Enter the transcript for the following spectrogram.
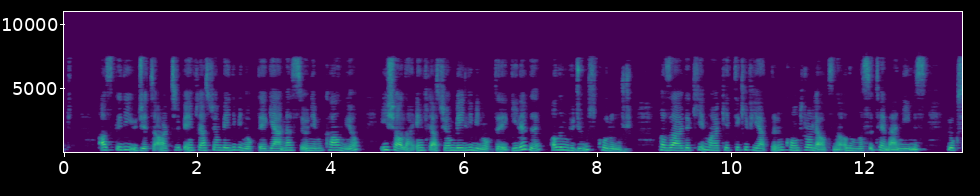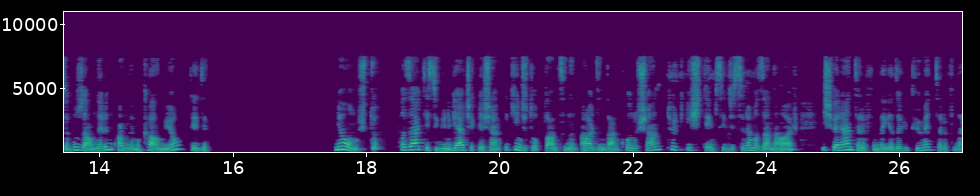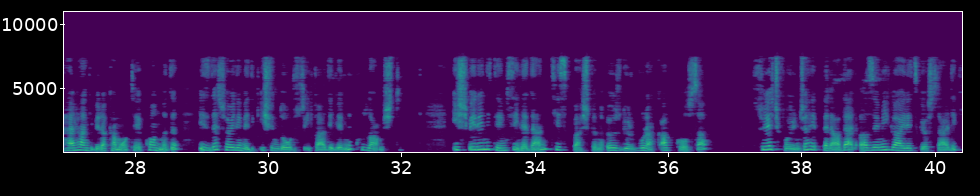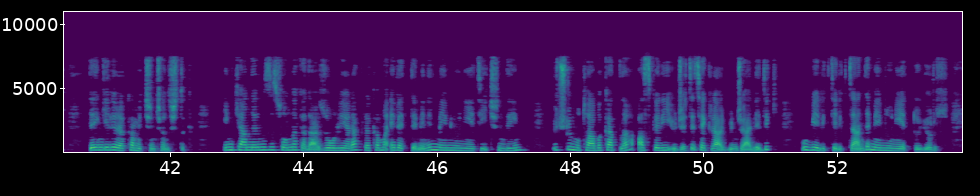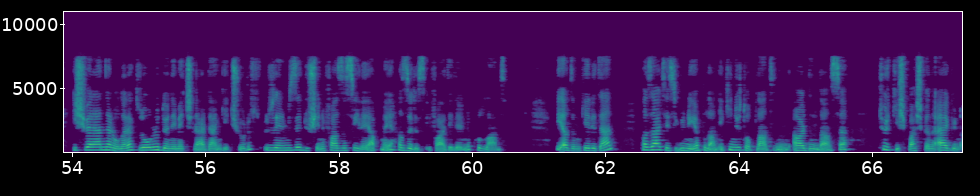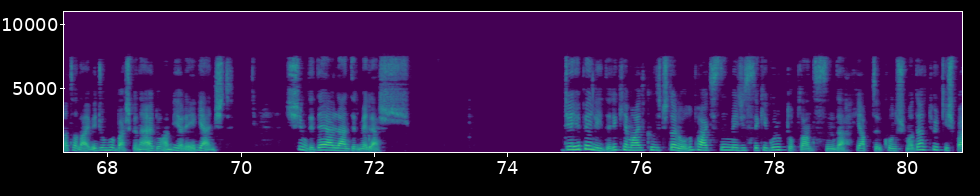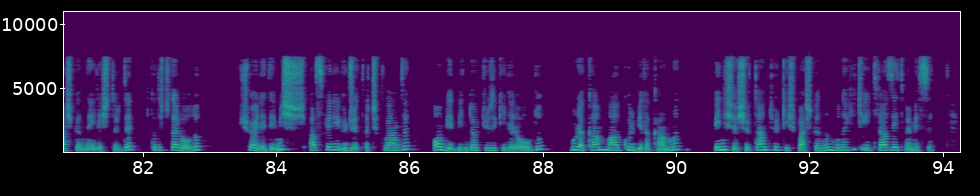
Asgari ücreti artırıp enflasyon belli bir noktaya gelmezse önemi kalmıyor. İnşallah enflasyon belli bir noktaya gelir de alım gücümüz korunur. Pazardaki, marketteki fiyatların kontrol altına alınması temennimiz yoksa bu zamların anlamı kalmıyor dedi. Ne olmuştu? Pazartesi günü gerçekleşen ikinci toplantının ardından konuşan Türk İş temsilcisi Ramazan Ağar, işveren tarafında ya da hükümet tarafında herhangi bir rakam ortaya konmadı, biz de söylemedik işin doğrusu ifadelerini kullanmıştı. İşvereni temsil eden TİSK Başkanı Özgür Burak Akkolsa, süreç boyunca hep beraber azami gayret gösterdik, dengeli rakam için çalıştık. İmkanlarımızı sonuna kadar zorlayarak rakama evet demenin memnuniyeti içindeyim Üçlü mutabakatla asgari ücreti tekrar güncelledik. Bu birliktelikten de memnuniyet duyuyoruz. İşverenler olarak zorlu dönemeçlerden geçiyoruz. Üzerimize düşeni fazlasıyla yapmaya hazırız ifadelerini kullandı. Bir adım geriden pazartesi günü yapılan ikinci toplantının ardındansa Türk İş Başkanı Ergün Atalay ve Cumhurbaşkanı Erdoğan bir araya gelmişti. Şimdi değerlendirmeler. CHP lideri Kemal Kılıçdaroğlu partisinin meclisteki grup toplantısında yaptığı konuşmada Türk İş Başkanı'nı eleştirdi. Kılıçdaroğlu şöyle demiş, asgari ücret açıklandı, 11.402 lira oldu. Bu rakam makul bir rakam mı? Beni şaşırtan Türk İş Başkanı'nın buna hiç itiraz etmemesi.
